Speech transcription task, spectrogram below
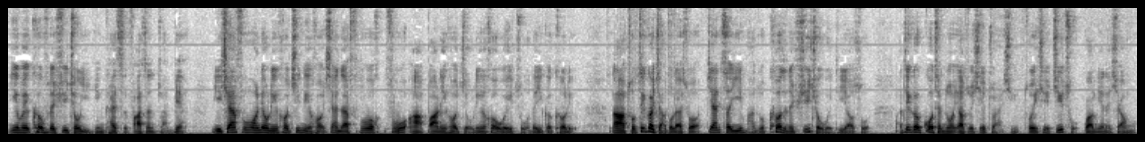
因为客户的需求已经开始发生转变。以前服务六零后、七零后，现在服务服务啊八零后、九零后为主的一个客流。那从这个角度来说，坚持以满足客人的需求为第一要素啊，这个过程中要做一些转型，做一些基础光电的项目。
